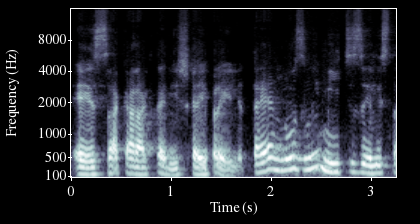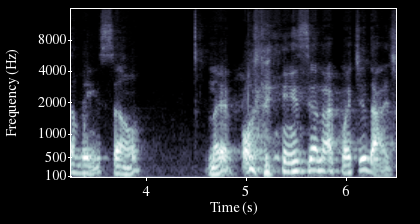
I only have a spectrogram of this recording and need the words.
essa característica aí para ele. Até nos limites eles também são, né? Potência na quantidade.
